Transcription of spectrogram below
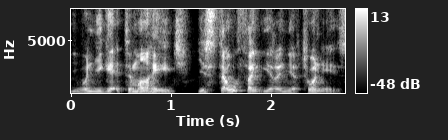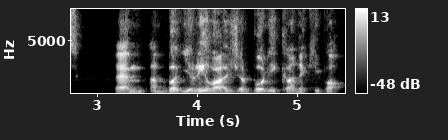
when you get to my age, you still think you're in your 20s, um, but you realize your body can't keep up.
